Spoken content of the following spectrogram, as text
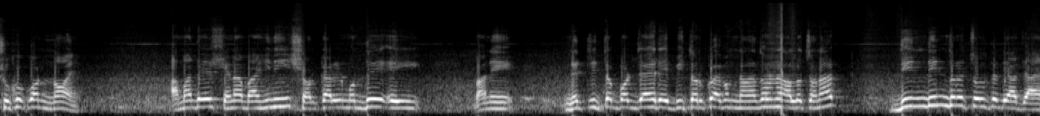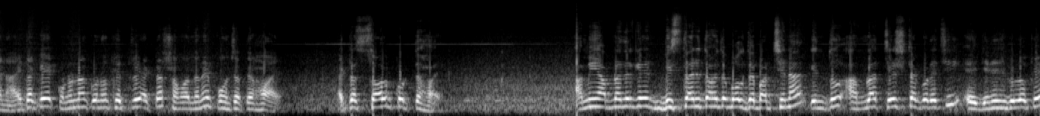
সুখকর নয়। আমাদের সেনাবাহিনী, সরকারের মধ্যে এই মানে নেতৃত্ব পর্যায়ের এই বিতর্ক এবং নানা ধরনের আলোচনার দিন দিন ধরে চলতে দেওয়া যায় না। এটাকে কোনো না কোনো ক্ষেত্রে একটা সমাধানে পৌঁছাতে হয়, একটা সলভ করতে হয়। আমি আপনাদেরকে বিস্তারিত হয়তো বলতে পারছি না, কিন্তু আমরা চেষ্টা করেছি এই জিনিসগুলোকে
